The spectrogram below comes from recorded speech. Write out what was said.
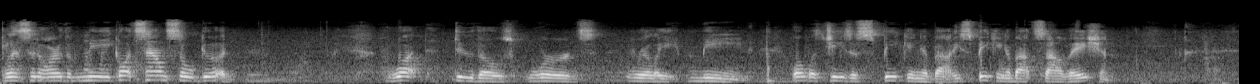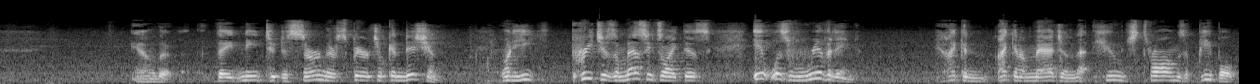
Blessed are the meek. Oh, it sounds so good. What do those words really mean? What was Jesus speaking about? He's speaking about salvation. You know, the, they need to discern their spiritual condition. When he preaches a message like this, it was riveting. And I can I can imagine that huge throngs of people.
